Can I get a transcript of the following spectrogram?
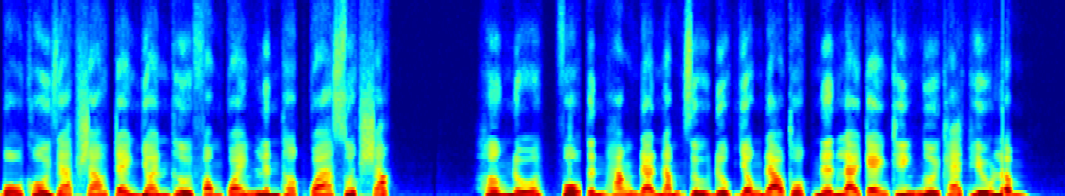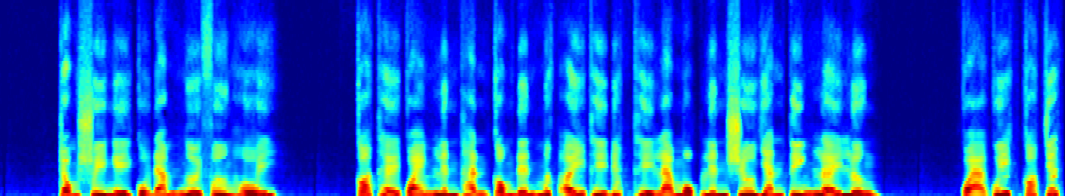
Bộ khôi giáp sáo trang doanh thừa phong quán linh thật quá xuất sắc. Hơn nữa, vô tình hắn đã nắm giữ được dẫn đạo thuật nên lại càng khiến người khác hiểu lầm. Trong suy nghĩ của đám người Phương Hủy, có thể quán linh thành công đến mức ấy thì đức thị là một linh sư danh tiếng lẫy lừng. Quả quyết có chết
